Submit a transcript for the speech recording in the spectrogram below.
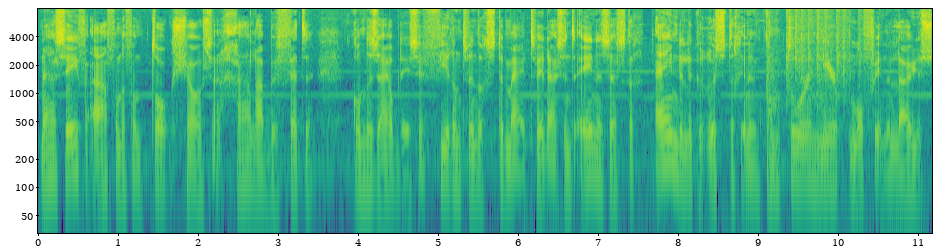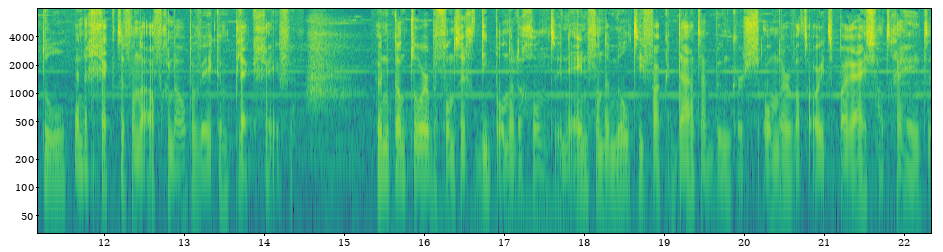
Na zeven avonden van talkshows en gala-buffetten konden zij op deze 24 mei 2061 eindelijk rustig in hun kantoor neerploffen in een luie stoel en de gekte van de afgelopen week een plek geven. Hun kantoor bevond zich diep onder de grond in een van de multivac databunkers onder wat ooit Parijs had geheten.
